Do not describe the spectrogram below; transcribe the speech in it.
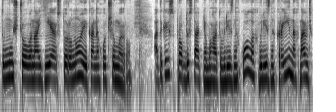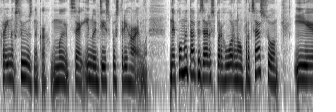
тому, що вона є стороною, яка не хоче миру. А таких спроб достатньо багато в різних колах, в різних країнах, навіть в країнах-союзниках. Ми це іноді спостерігаємо. На якому етапі зараз переговорного процесу? І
